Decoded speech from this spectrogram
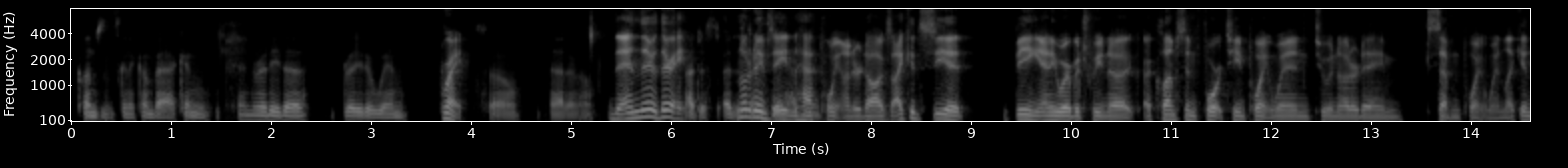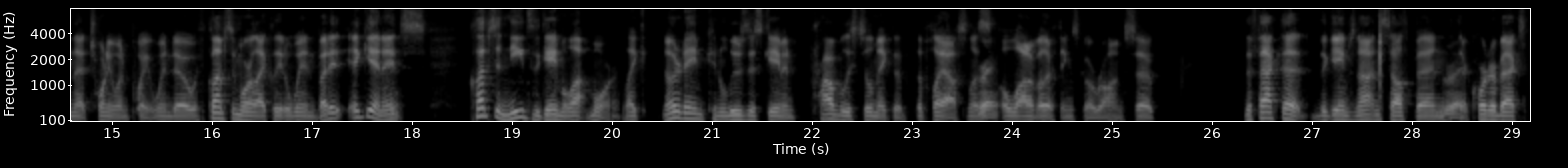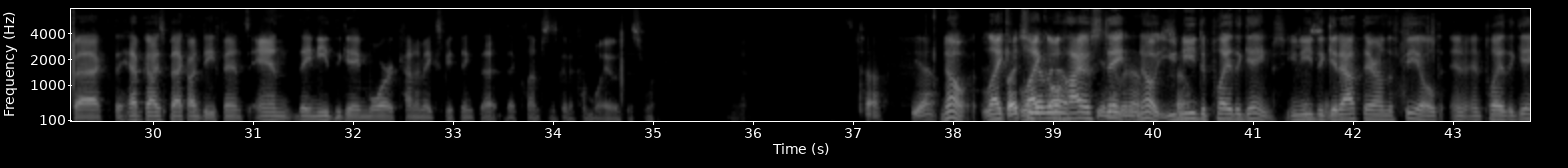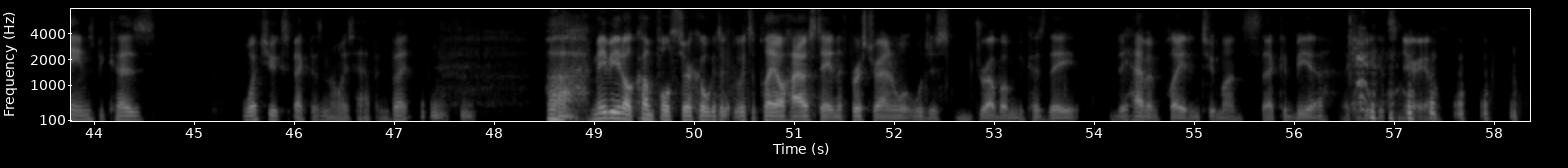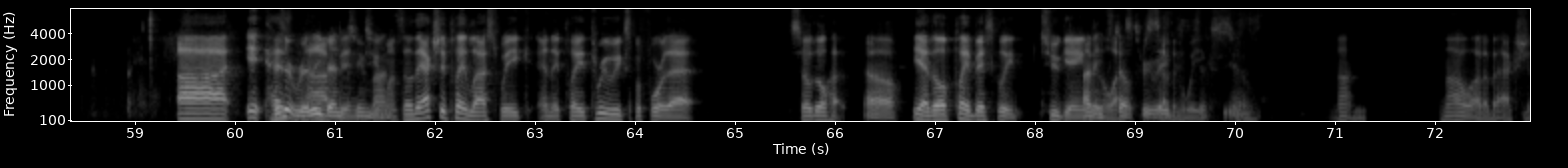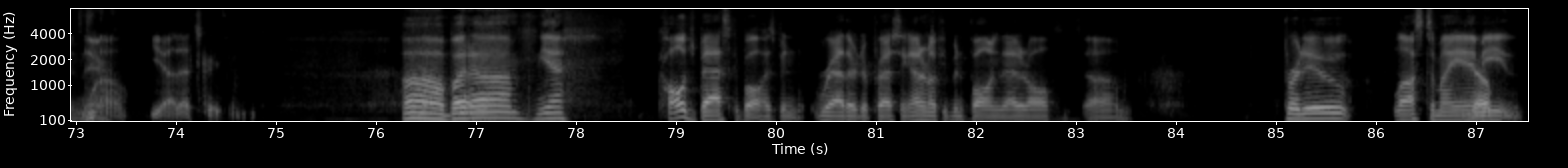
Clemson's going to come back and, and ready to ready to win. Right. So I don't know. And they're they're I just, I just Notre Dame's eight and a half point underdogs. I could see it being anywhere between a, a Clemson 14 point win to a Notre Dame seven point win, like in that 21 point window, with Clemson more likely to win. But it, again, it's Clemson needs the game a lot more. Like Notre Dame can lose this game and probably still make the, the playoffs unless Right. a lot of other things go wrong. So the fact that the game's not in South Bend, Right. their quarterback's back, they have guys back on defense, and they need the game more kind of makes me think that, that Clemson's going to come away with this one. It's tough. Yeah. No, like like never know. Ohio You State. know. No, you So- need to play the games. You need to get out there on the field and, and play the games because what you expect doesn't always happen. But Mhm. Uh, maybe it'll come full circle. We'll get, to, we'll get to play Ohio State in the first round. We'll, we'll just drub them because they they haven't played in two months. That could be a that could be a good scenario. uh it has, Has it really not been been two two, months? months. No, they actually played last week, and they played three weeks before that. So they'll have Oh, yeah they'll have played basically two games I mean, in the last three seven weeks. weeks. Yeah. So not not a lot of action there. wow. Yeah, that's crazy. Oh, No, but not um, yeah, college basketball has been rather depressing. I don't know if you've been following that at all. Um, Purdue lost to Miami.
